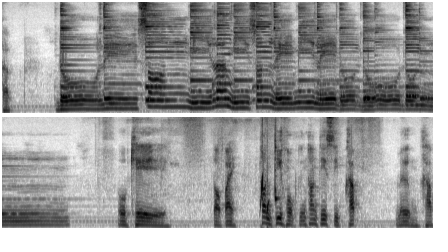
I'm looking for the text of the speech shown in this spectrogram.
ครับ โดเลซอนมีลามีซอนเลมีเลโดโดดนโอเค ต่อไปท่อนที่ 6 ถึงท่อนที่ 10 ครับ เริ่มครับ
